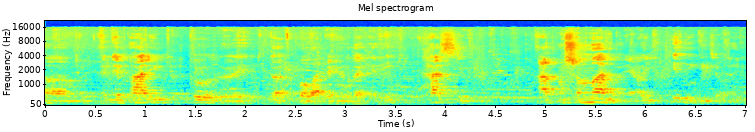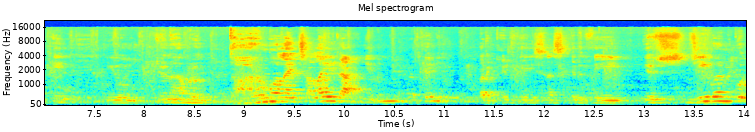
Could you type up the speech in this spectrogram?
नेपालीको तर्फबाट हेर्दाखेरि खास यो आत्मसम्मान भने यो के देखिन्छ भनेदेखि यो जुन हाम्रो धर्मलाई चलाइराख्ने भन्ने थियो नि प्रकृति संस्कृति यो जीवनको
